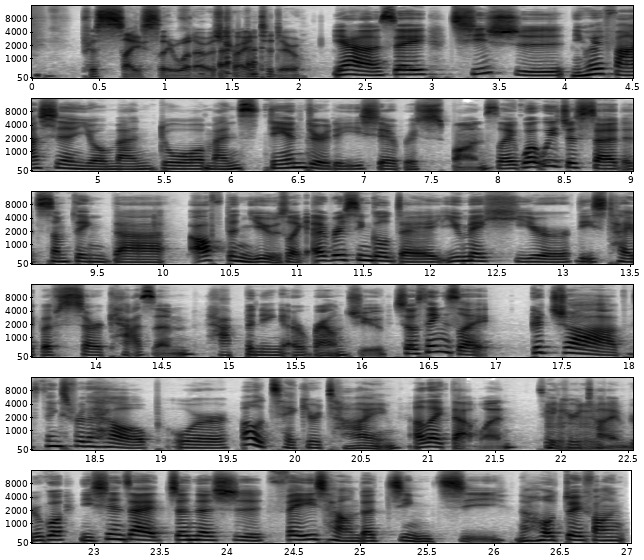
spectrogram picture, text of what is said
Precisely what I was trying to do. Yeah，所以其实你会发现有蛮多蛮 standard 的一些 response. Like what we just said, it's something that often used. Like every single day, you may hear these type of sarcasm happening around you. So things like "Good job," "Thanks for the help," or "Oh, take your time." I like that one. Take your time. 如果你现在真的是非常的紧急，然后对方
